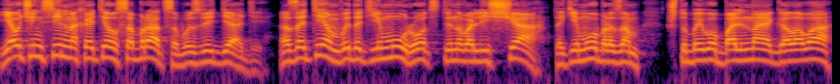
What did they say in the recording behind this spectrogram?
Я очень сильно хотел собраться возле дяди, а затем выдать ему родственного леща, таким образом, чтобы его больная голова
